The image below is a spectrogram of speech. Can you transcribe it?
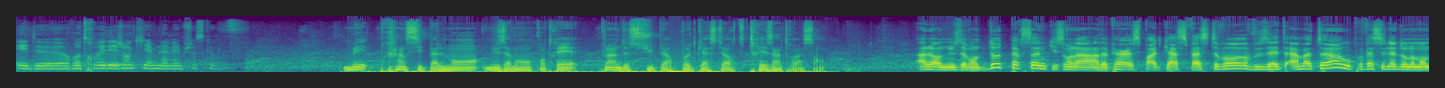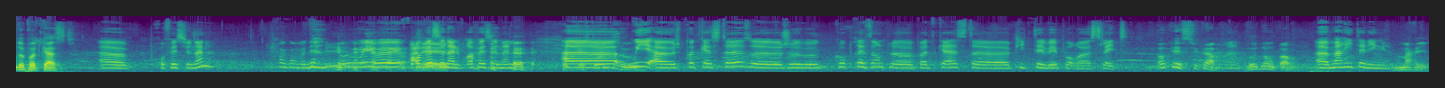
et de retrouver des gens qui aiment la même chose que vous mais principalement, nous avons rencontré plein de super podcasteurs très intéressants. Alors, nous avons d'autres personnes qui sont là à The Paris Podcast Festival. Vous êtes amateur ou professionnel dans le monde de podcast? Euh, Professionnel je crois qu'on peut dire. Oui, oui, oui, professionnel, professionnel. euh, oui, euh, podcasteuse, euh, je co-présente le podcast euh, PIC TV pour euh, Slate. Ok, super. Votre nom, pardon euh, Marie Telling. Marie,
